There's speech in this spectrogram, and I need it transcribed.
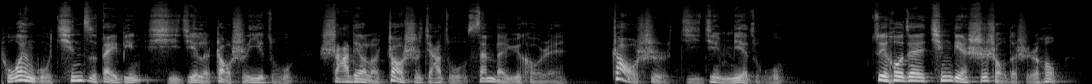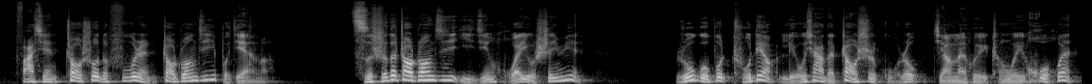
屠万古亲自带兵袭击了赵氏一族，杀掉了赵氏家族三百余口人，赵氏几近灭族。最后在清点尸首的时候，发现赵朔的夫人赵庄姬不见了。此时的赵庄姬已经怀有身孕，如果不除掉留下的赵氏骨肉，将来会成为祸患。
